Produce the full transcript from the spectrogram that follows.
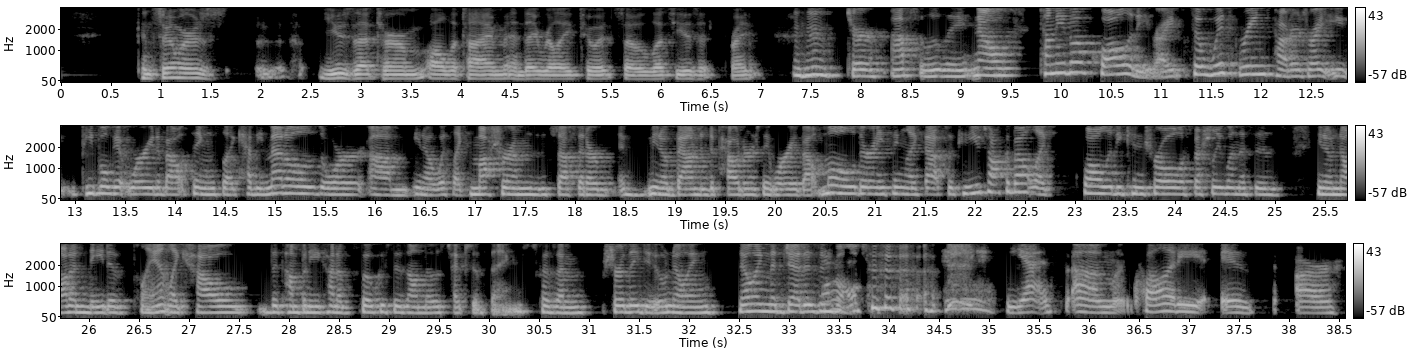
consumers uh, use that term all the time and they relate to it. So let's use it, right? Mm-hmm, sure, absolutely. Now, tell me about quality, right? So with greens powders, right, you, people get worried about things like heavy metals or, um, you know, with like mushrooms and stuff that are, you know, bound into powders. They worry about mold or anything like that. So can you talk about like quality control, especially when this is, you know, not a native plant, like how the company kind of focuses on those types of things? Because I'm sure they do, knowing knowing that Jed is involved. yes, um, quality is our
